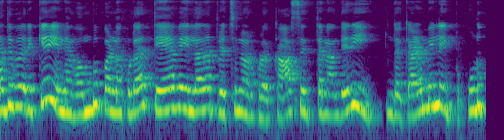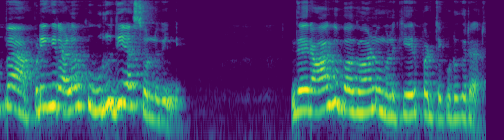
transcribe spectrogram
அது வரைக்கும் என்னை வம்பு பண்ணக்கூடாது தேவையில்லாத பிரச்சனை வரக்கூடாது. காசு இத்தனாம் தேதி இந்த கிழமையில் இப்போ கொடுப்பேன் அப்படிங்கிற அளவுக்கு உறுதியாக சொல்லுவீங்க. இதை ராகு பகவான் உங்களுக்கு ஏற்படுத்தி கொடுக்குறார்.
